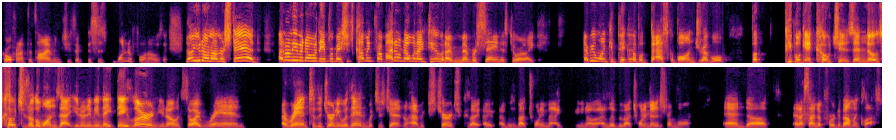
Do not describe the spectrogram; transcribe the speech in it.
girlfriend at the time and she's like this is wonderful and i was like no you don't understand! I don't even know where the information's coming from! I don't know what i do! And i remember saying this to her like everyone can pick up a basketball and dribble but people get coaches and those coaches are the ones that you know what i mean? They they learn you know? And so i ran I ran to the Journey Within, which is Janet Nohavec's church, because I, I, I, was about 20 minutes, you know, I lived about 20 minutes from there. And, uh, and I signed up for a development class.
